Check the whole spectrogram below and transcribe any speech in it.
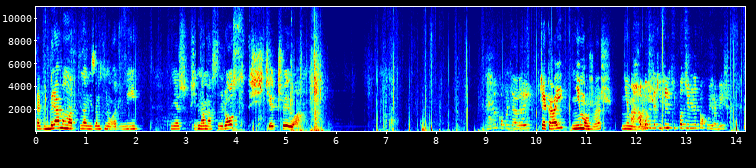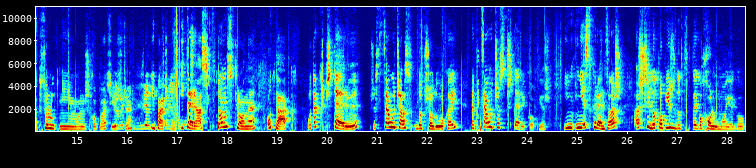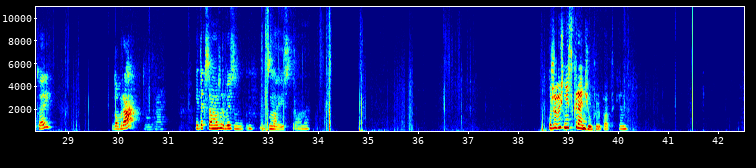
Tak, brawo Martyna nie zamknęła drzwi, ponieważ się na nas rozwścieczyła. Mogę kopać dalej? Czekaj, nie możesz. Nie Aha, bo ty możesz. taki wielki podziemny pokój robisz. Absolutnie nie możesz kopać jeszcze. I patrz, i teraz w tą stronę, o tak, o tak cztery, przez cały czas do przodu, ok? Tak cały czas cztery kopiesz. I nie skręcasz, aż się dokopiesz do tego holu mojego, ok? Dobra? Dobra. I tak samo zrobię z, z mojej strony. Tylko żebyś nie skręcił przypadkiem.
